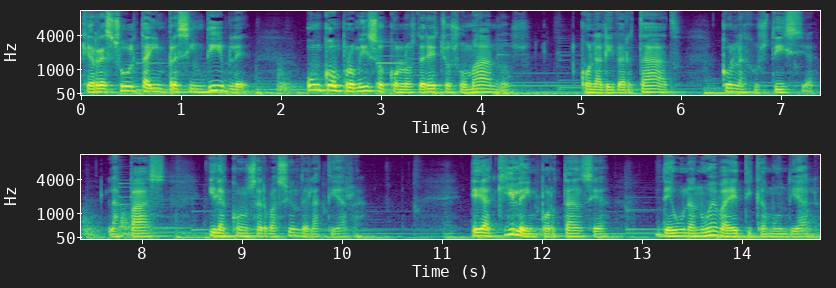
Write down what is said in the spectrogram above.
que resulta imprescindible un compromiso con los derechos humanos, con la libertad, con la justicia, la paz y la conservación de la tierra. He aquí la importancia de una nueva ética mundial.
